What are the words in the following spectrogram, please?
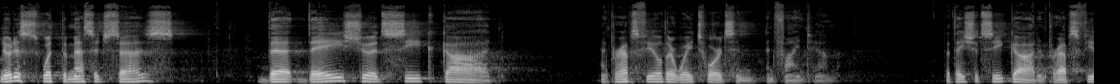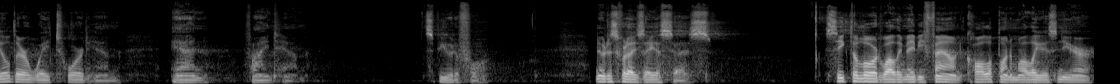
Notice what the message says that they should seek God and perhaps feel their way towards Him and find Him. That they should seek God and perhaps feel their way toward Him and find Him. It's beautiful. Notice what Isaiah says. Seek the Lord while he may be found, call upon him while he is near.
